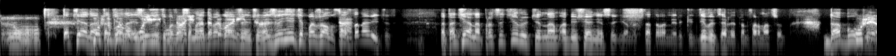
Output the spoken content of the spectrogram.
ну... Татьяна, Татьяна, извините, пожалуйста, моя дорогая женщина, извините, пожалуйста, да. остановитесь. Татьяна, процитируйте нам обещание Соединенных Штатов Америки. Где вы взяли эту информацию? Да, уже,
